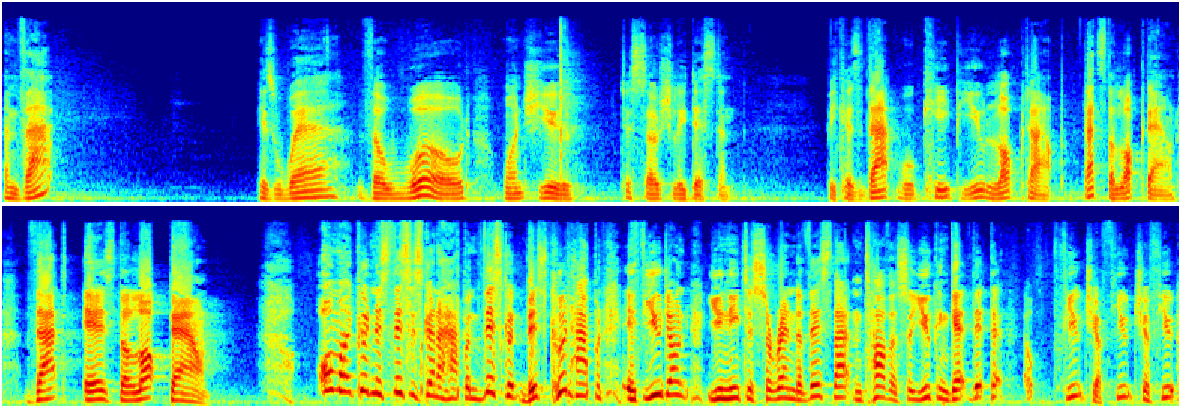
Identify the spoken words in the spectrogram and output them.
And that is where the world wants you to socially distant. Because that will keep you locked up. That's the lockdown. That is the lockdown. Oh my goodness, this is going to happen. This could, this could happen. If you don't, you need to surrender this, that, and t'other so you can get that. Oh, future, future, future.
